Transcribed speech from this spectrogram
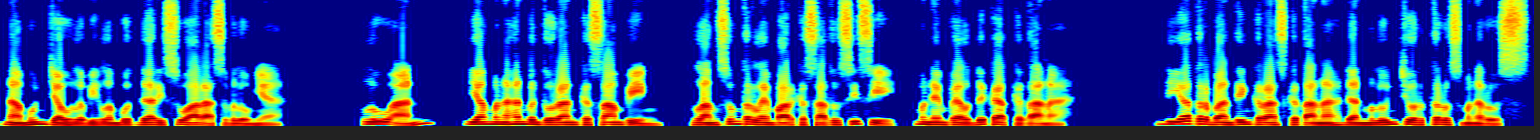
namun jauh lebih lembut dari suara sebelumnya. Luan, yang menahan benturan ke samping, langsung terlempar ke satu sisi, menempel dekat ke tanah. Dia terbanting keras ke tanah dan meluncur terus-menerus.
